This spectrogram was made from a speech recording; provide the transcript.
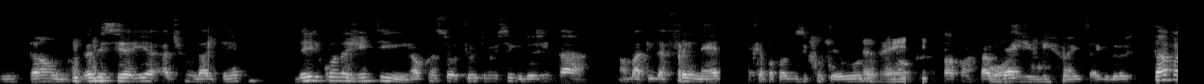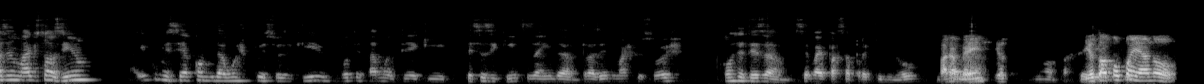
Então, agradecer aí a, disponibilidade de tempo. Desde quando a gente alcançou aqui 8 mil seguidores, a gente tá uma batida frenética para produzir conteúdo. É, tá com 10 mil aí seguidores. Tava fazendo live sozinho, Aí comecei a convidar algumas pessoas aqui, vou tentar manter aqui terças e quintas ainda, trazendo mais pessoas. Com certeza você vai passar por aqui de novo. Parabéns. Eu, estou acompanhando,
